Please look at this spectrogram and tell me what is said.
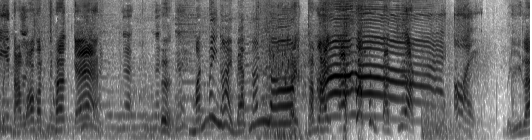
งๆเฮ้ยโนบิตะรอก่อนเถอะแกมันไม่ง่ายแบบนั้นหรอกเฮ้ยทำไรตัดเชือกโอ้ยดีละ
